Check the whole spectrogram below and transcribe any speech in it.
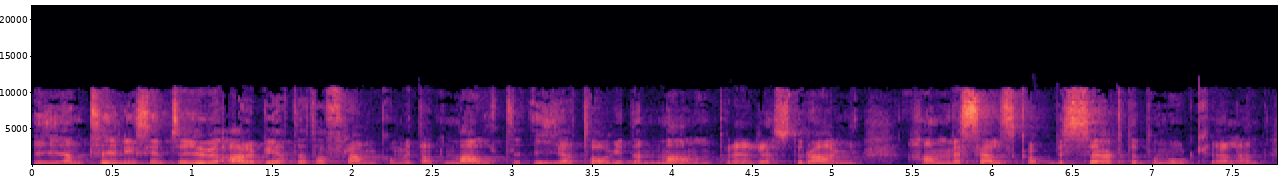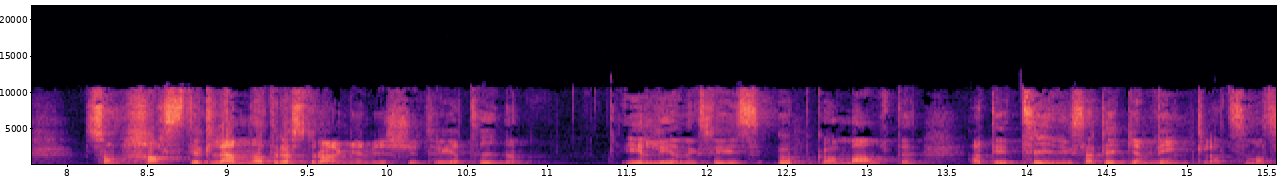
I en tidningsintervju i Arbetet har framkommit att Malte iakttagit en man på den restaurang han med sällskap besökte på mordkvällen som hastigt lämnat restaurangen vid 23-tiden. Inledningsvis uppgav Malte att det i tidningsartikeln vinklat som att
